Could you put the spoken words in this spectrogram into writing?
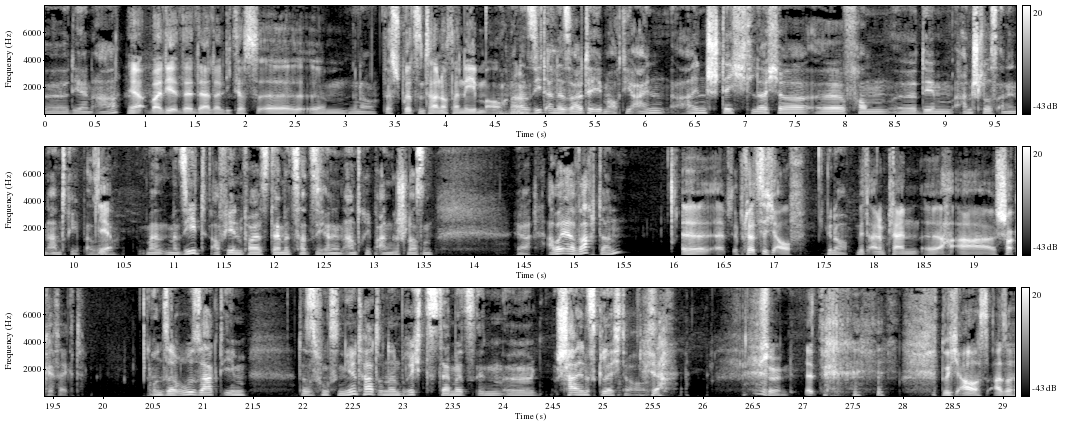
äh, DNA. Ja, weil die, da, da, da liegt das, äh, ähm, Genau. das Spritzenteil noch daneben auch. Man Ne? sieht an der Seite eben auch die Ein Einstechlöcher äh, vom äh, dem Anschluss an den Antrieb. Also Ja. man, man sieht auf jeden Fall, Stamets hat sich an den Antrieb angeschlossen. Ja, aber er wacht dann, Äh, äh, plötzlich auf genau. mit einem kleinen äh, Schockeffekt. Und Saru sagt ihm, dass es funktioniert hat und dann bricht Stamets in äh, schallendes Gelächter aus. Ja. Schön. durchaus. Also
